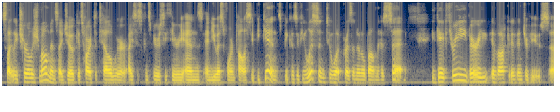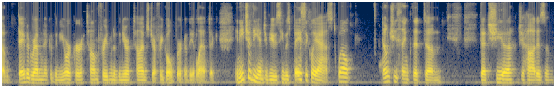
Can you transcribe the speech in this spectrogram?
slightly churlish moments, I joke it's hard to tell where ISIS conspiracy theory ends and U.S. foreign policy begins, because if you listen to what President Obama has said, he gave three very evocative interviews um, David Remnick of The New Yorker, Tom Friedman of The New York Times, Jeffrey Goldberg of The Atlantic. In each of the interviews, he was basically asked, Well, don't you think that, um, that Shia jihadism,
